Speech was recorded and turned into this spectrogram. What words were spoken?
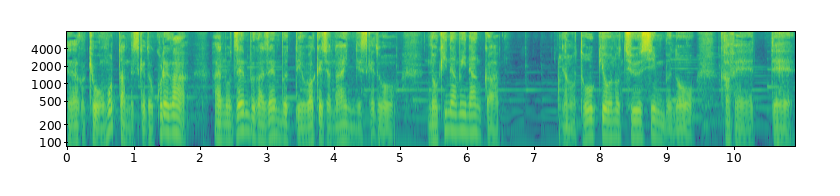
でなんか今日思ったんですけどこれがあの全部が全部っていうわけじゃないんですけど軒並みなんかあの東京の中心部のカフェって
